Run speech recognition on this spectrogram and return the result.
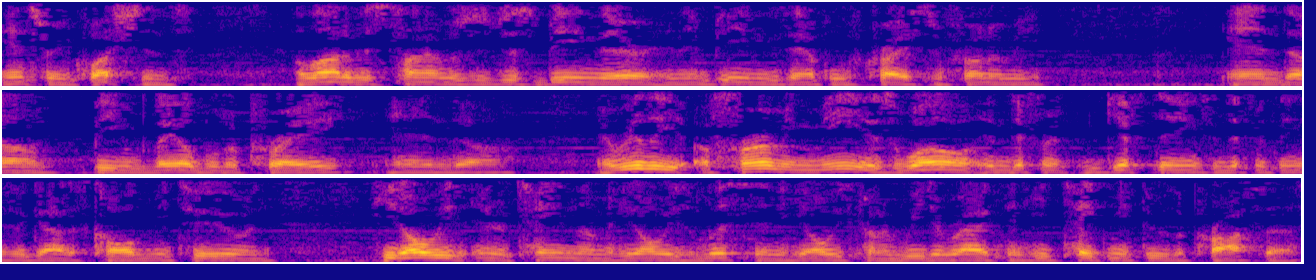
answering questions. A lot of his time was just being there and then being an example of Christ in front of me and um, being available to pray and uh, and really affirming me as well in different giftings and different things that God has called me to. And he'd always entertain them and he'd always listen and he'd always kind of redirect and he'd take me through the process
